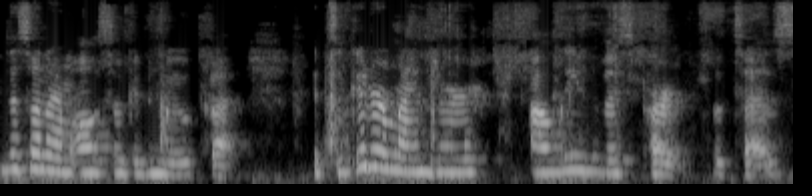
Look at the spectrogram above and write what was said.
This one I'm also going to move, but it's a good reminder. I'll leave this part that says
